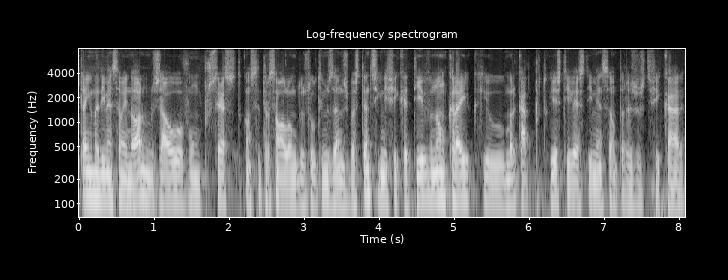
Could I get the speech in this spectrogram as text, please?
tem uma dimensão enorme, já houve um processo de concentração ao longo dos últimos anos bastante significativo. Não creio que o mercado português tivesse dimensão para justificar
